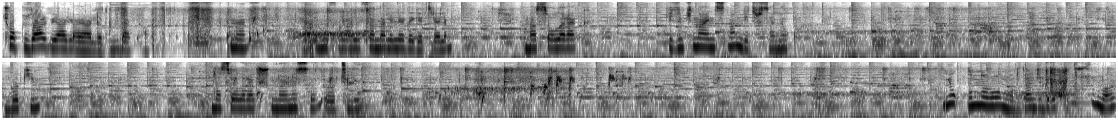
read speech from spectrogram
Çok güzel bir yer ayarladım. Bir dakika. Hemen masalarla sandalyeleri de getirelim. Masa olarak bizimkinin aynısından mı getirsem yok. Bakayım. Masa olarak şunlar nasıl örtülü? Yok bunlar olmadı. Bence direkt otursunlar.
